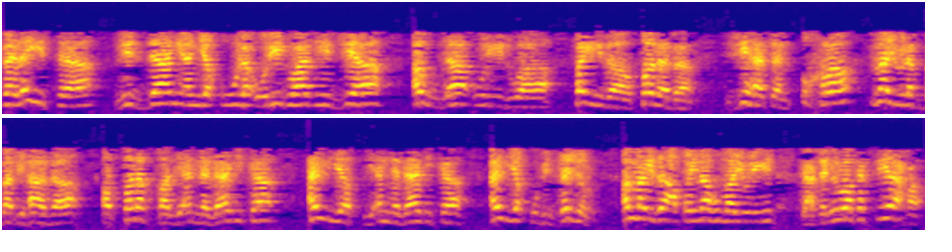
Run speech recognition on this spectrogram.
فليس للزاني أن يقول أريد هذه الجهة أو لا أريدها. فإذا طلب جهة أخرى ما يلبى بهذا الطلب؟ قال لأن ذلك أليق لأن ذلك أليق بالزجر. أما إذا أعطيناه ما يريد يعتبرها كالسياحة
